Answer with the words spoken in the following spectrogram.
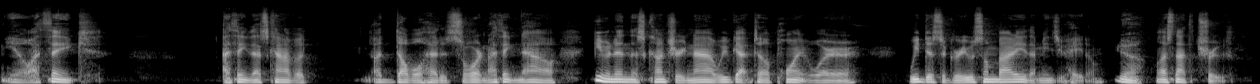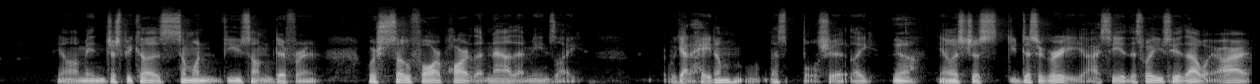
you know, I think, I think that's kind of a a double headed sword, and I think now, even in this country, now we've gotten to a point where we disagree with somebody, that means you hate them. Yeah. Well, that's not the truth. You know, I mean, just because someone views something different, we're so far apart that now that means like we got to hate them. That's bullshit. Like, Yeah. you know, it's just you disagree. I see it this way, you see it that way. All right.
